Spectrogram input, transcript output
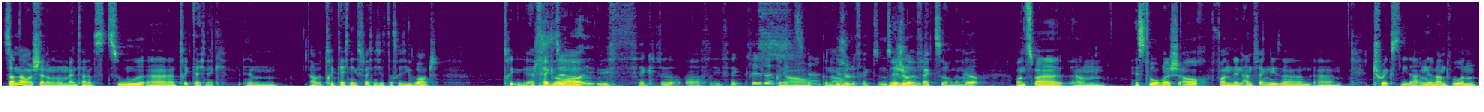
Sonderausstellung im Moment hat zu äh, Tricktechnik. Im, aber Tricktechnik ist vielleicht nicht das richtige Wort. Trick, Effekte, Ja, Effekte, After Effects. Visual Effects, genau, ja. genau. Visual Effects Visual Effects, so genau. Ja. Und zwar ähm, historisch auch von den Anfängen dieser ähm, Tricks, die da angewandt wurden,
